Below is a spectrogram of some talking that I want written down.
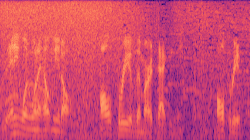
Does anyone want to help me at all? All three of them are attacking me. All three of them.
